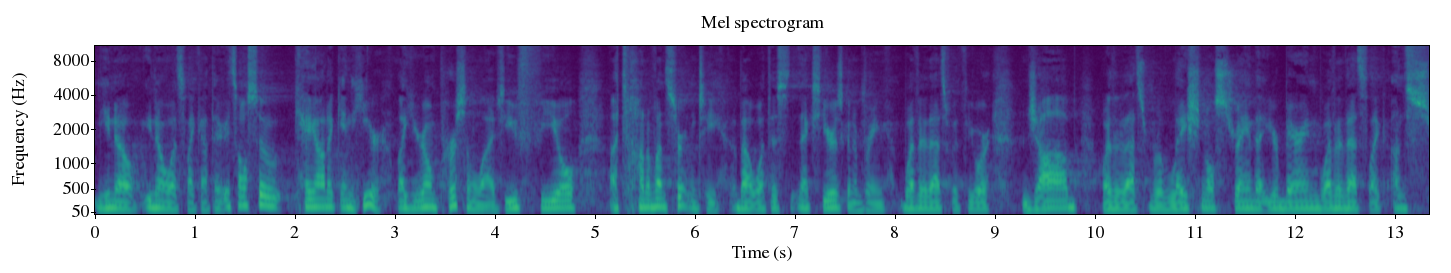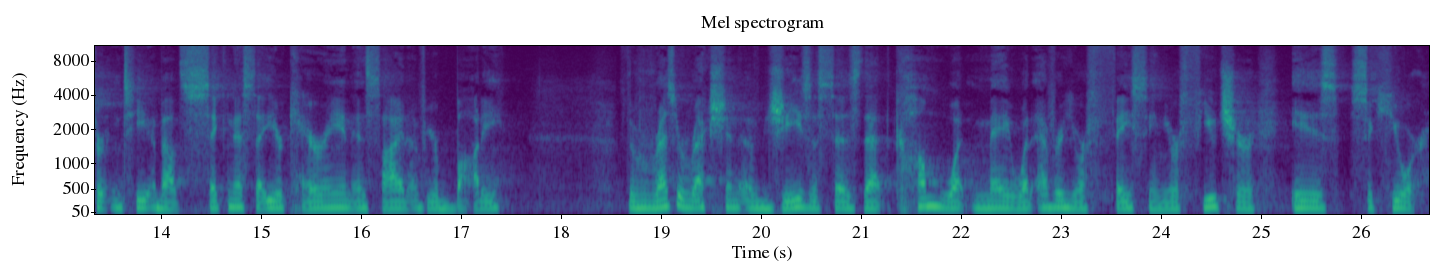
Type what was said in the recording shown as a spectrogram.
you know, you know what's like out there. It's also chaotic in here, like your own personal lives. You feel a ton of uncertainty about what this next year is going to bring, whether that's with your job, whether that's relational strain that you're bearing, whether that's like uncertainty about sickness that you're carrying inside of your body. The resurrection of Jesus says that come what may, whatever you're facing, your future is secure.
